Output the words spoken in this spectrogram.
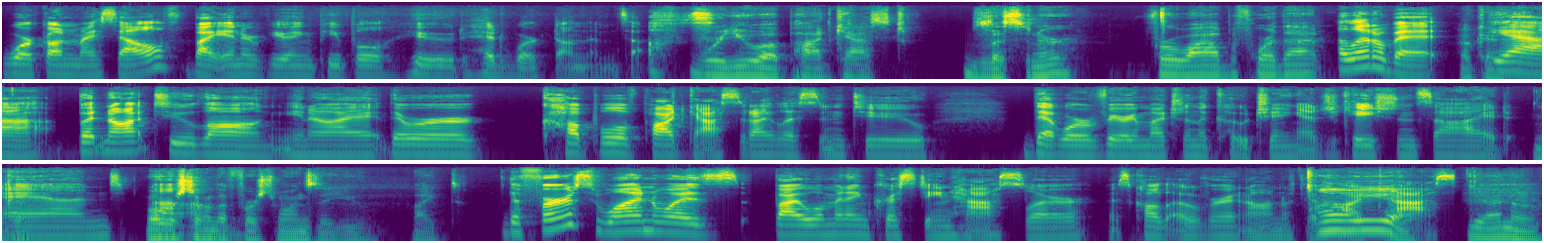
work on myself by interviewing people who had worked on themselves. Were you a podcast listener for a while before that? A little bit. Okay. Yeah, but not too long. You know, I there were a couple of podcasts that I listened to that were very much in the coaching education side. Okay. And What were some of um, the first ones that you liked? The first one was by a woman named Christine Hassler. It's called Over and On with the Oh, podcast. yeah, Yeah, I know.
